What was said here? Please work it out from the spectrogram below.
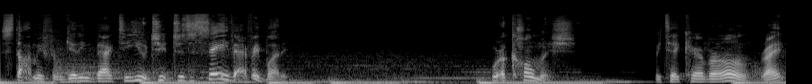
stop me from getting back to you, to, to save everybody. We're Akomish. We take care of our own, right?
